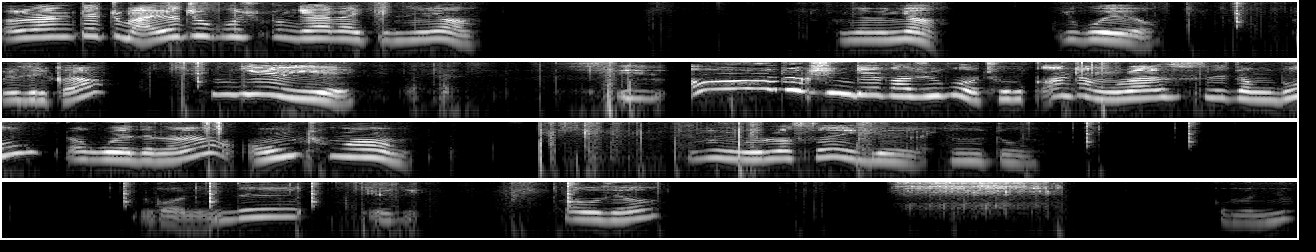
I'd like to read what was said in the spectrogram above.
여러분한테 좀 알려주고 싶은 게 하나 있긴 해요. 왜냐면요, 이거예요. 보여드릴까요? 신기해요, 이게. 이 엄청 신기해가지고, 저도 깜짝 놀랐을 정도라고 해야 되나요? 엄청, 엄청 놀랐어요, 이게. 저도. 이거 아닌데, 여기. 봐보세요. 잠깐만요.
